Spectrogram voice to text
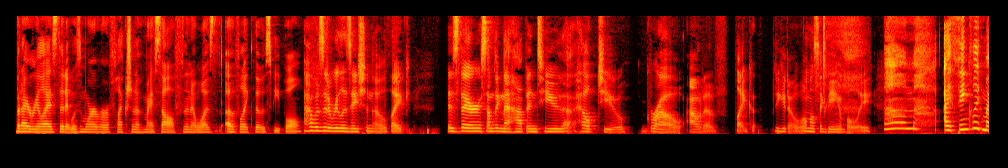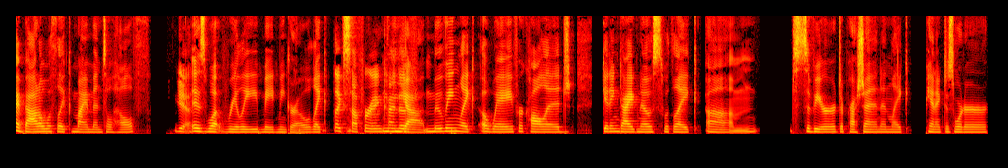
but i realized that it was more of a reflection of myself than it was of like those people how was it a realization though like is there something that happened to you that helped you grow out of like you know almost like being a bully Um, I think like my battle with like my mental health yeah is what really made me grow. Like, like suffering kind of yeah, moving like away for college, getting diagnosed with like um severe depression and like panic disorder,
